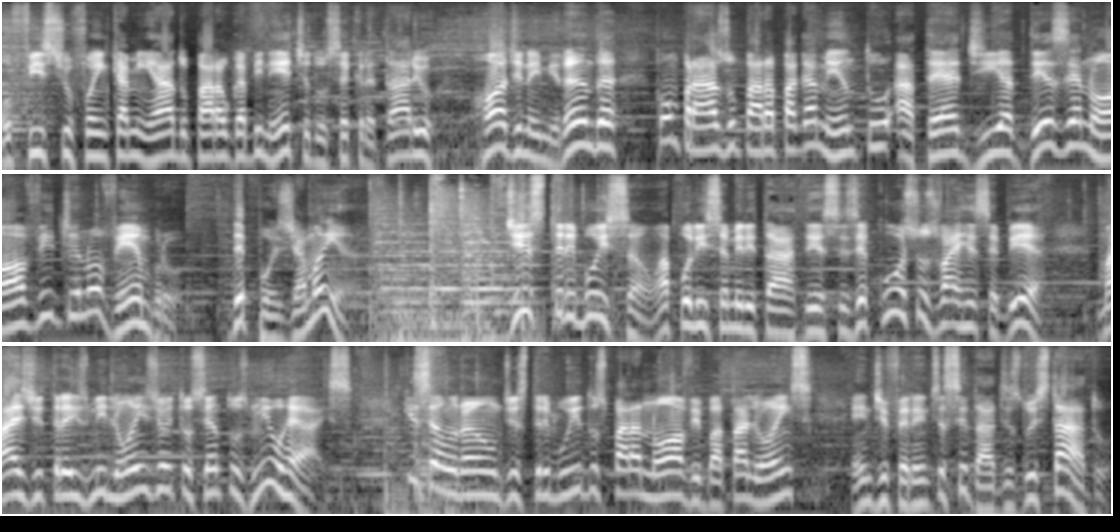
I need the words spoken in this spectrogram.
O ofício foi encaminhado para o gabinete do secretário Rodney Miranda com prazo para pagamento até dia 19 de novembro, depois de amanhã. Distribuição. A Polícia Militar desses recursos vai receber mais de 3 milhões e 800 mil reais, que serão distribuídos para nove batalhões em diferentes cidades do estado.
